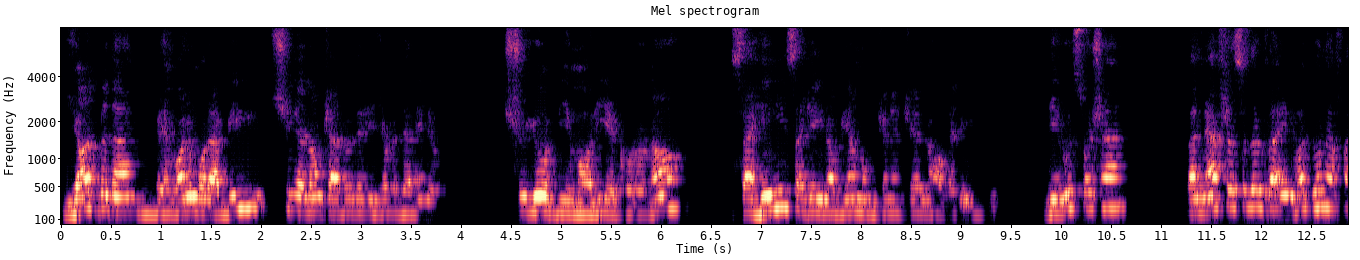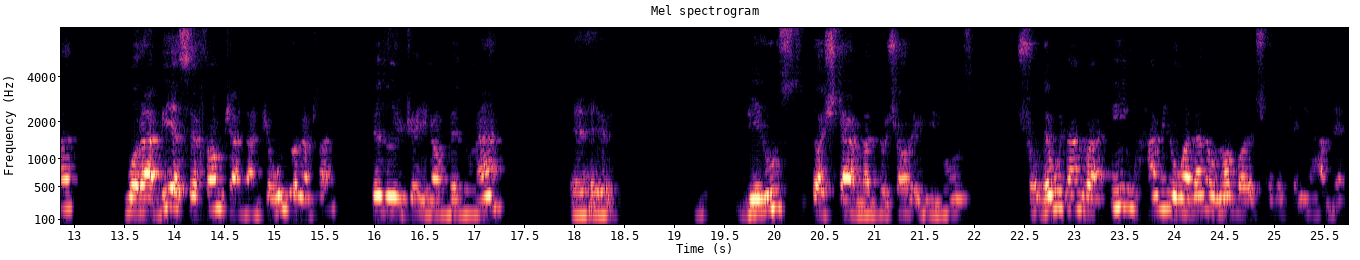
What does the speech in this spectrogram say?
یاد بدن. به عنوان مربی چین اعلام کرده بود اینجا به دلیل شیوع بیماری کرونا. صحیح نیست اگه اینا بیان ممکنه که ناقل ویروس باشن. و نفرستادن و اینها دو نفر مربی استخدام کردن که اون دو نفر بدونی که اینا بدونن ویروس داشتن و دچار این ویروس شده بودن و این همین اومدن اونا باعث شده که این همه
